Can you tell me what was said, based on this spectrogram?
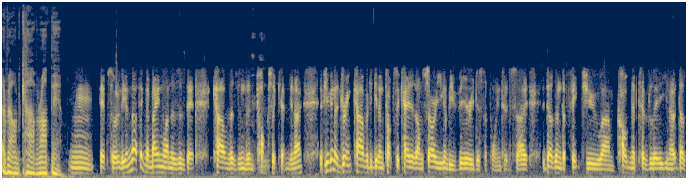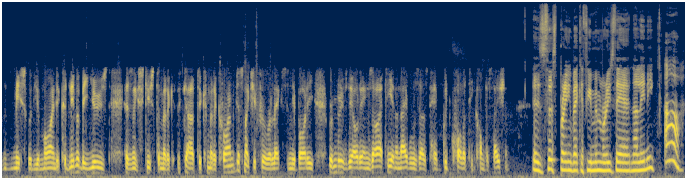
around kava, aren't there? Mm, absolutely. And I think the main one is, is that kava is an intoxicant, you know. If you're going to drink kava to get intoxicated, I'm sorry, you're going to be very disappointed. So it doesn't affect you um, cognitively, you know, it doesn't mess with your mind. It could never be used as an excuse to a, uh, to commit a crime. It just makes you feel relaxed in your body, removes the old anxiety, and enables us to have good conversation. Is this bringing back a few memories there, Nalini? Ah,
